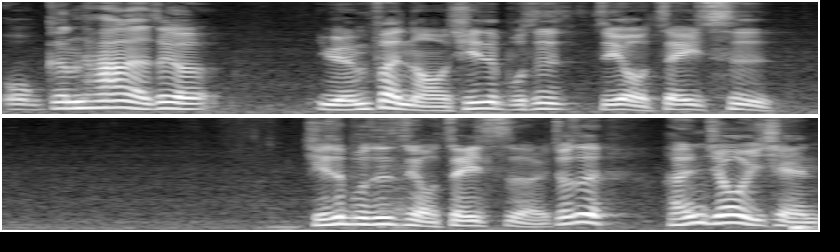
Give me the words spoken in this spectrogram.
我跟他的这个缘分哦，其实不是只有这一次，其实不是只有这一次而已，就是很久以前，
